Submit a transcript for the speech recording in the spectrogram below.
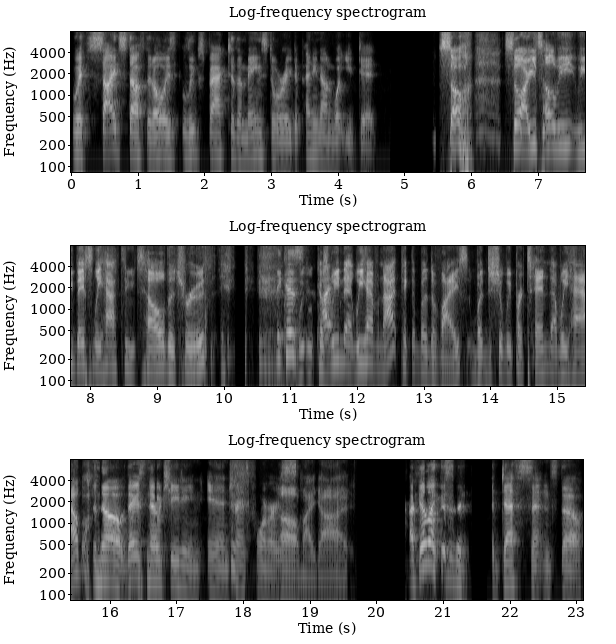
with side stuff that always loops back to the main story depending on what you did. So, so are you telling me we basically have to tell the truth? Because because we, ne- we have not picked up a device, but should we pretend that we have? no, there's no cheating in Transformers. Oh my god! I feel like this is a, a death sentence, though,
